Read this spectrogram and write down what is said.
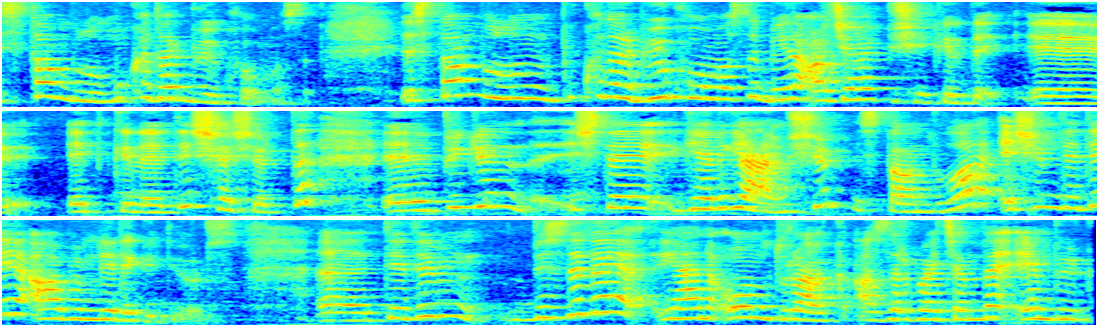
İstanbul'un bu kadar büyük olması. İstanbul'un bu kadar büyük olması beni acayip bir şekilde e, etkiledi, şaşırttı. E, bir gün işte yeni gelmişim İstanbul'a. Eşim dedi abimlere gidiyoruz. E, dedim bizde de yani 10 durak Azerbaycan'da en büyük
